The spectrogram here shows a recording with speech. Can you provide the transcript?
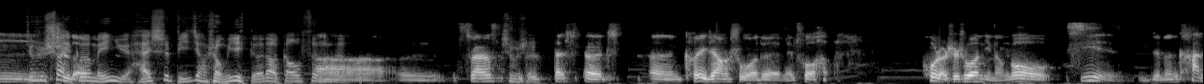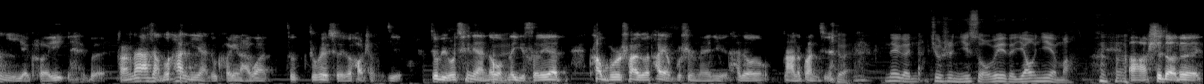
嗯，就是帅哥美女还是比较容易得到高分的。啊，嗯，虽然是不是，但是呃，嗯，可以这样说，对，没错。或者是说你能够吸引人们看你也可以，对，反正大家想多看你一眼就可以拿冠，就就会取一个好成绩。就比如去年的我们的以色列，他不是帅哥，他也不是美女，他就拿了冠军。对，那个就是你所谓的妖孽嘛。啊，是的，对，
